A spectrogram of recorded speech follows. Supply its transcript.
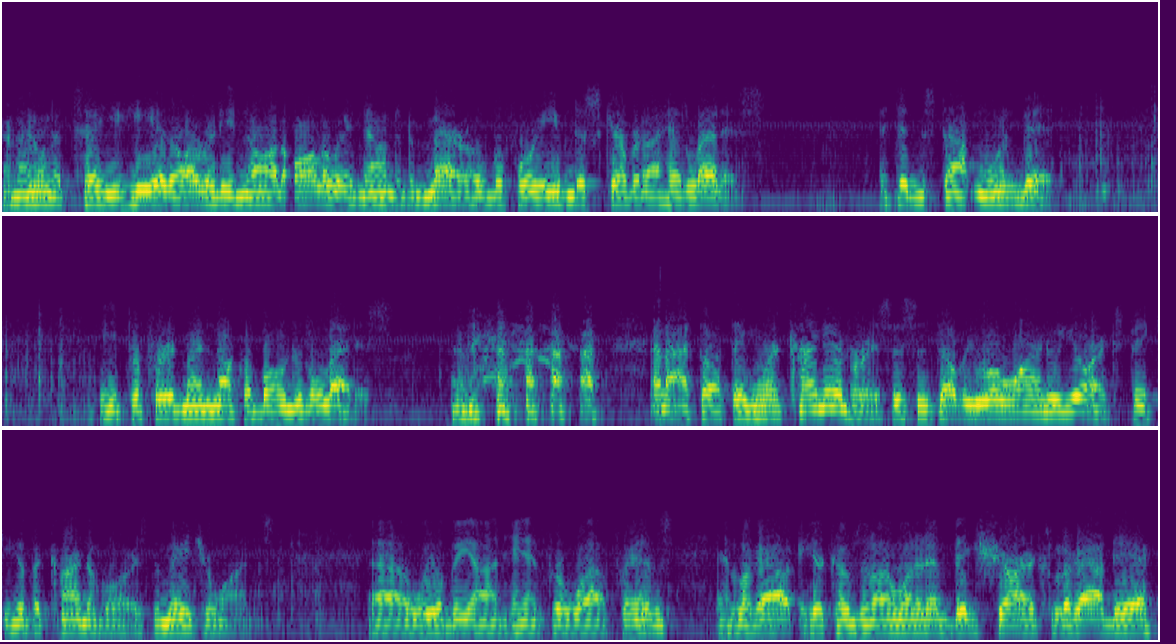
And I want to tell you, he had already gnawed all the way down to the marrow before he even discovered I had lettuce. It didn't stop him one bit. He preferred my knuckle bone to the lettuce. And, and I thought they weren't carnivorous. This is WOR New York, speaking of the carnivores, the major ones. Uh, we'll be on hand for a while, friends. And look out, here comes another one of them big sharks. Look out, dear.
